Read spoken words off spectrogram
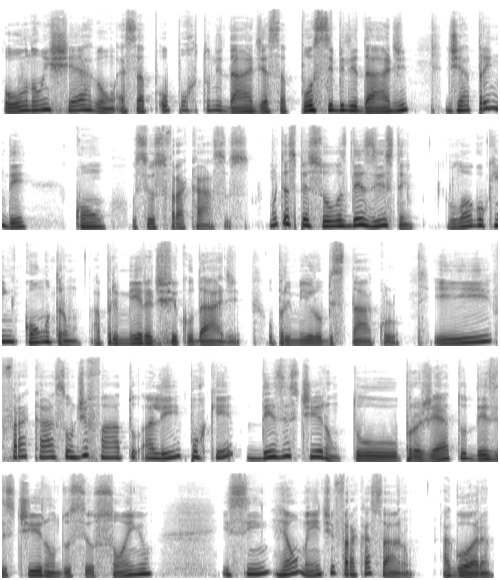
ou não enxergam essa oportunidade, essa possibilidade de aprender com os seus fracassos. Muitas pessoas desistem logo que encontram a primeira dificuldade, o primeiro obstáculo e fracassam de fato ali porque desistiram do projeto, desistiram do seu sonho e sim, realmente fracassaram. Agora,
